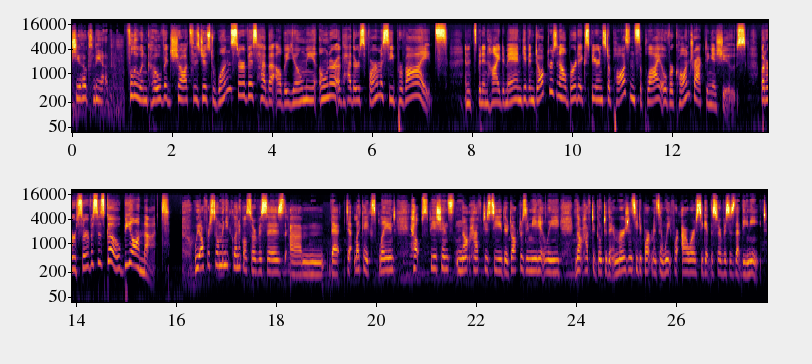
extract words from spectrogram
she hooks me up. Flu and COVID shots is just one service Heba Albayomi, owner of Heather's Pharmacy, provides. And it's been in high demand given doctors in Alberta experienced a pause in supply over contracting issues. But her services go beyond that. We offer so many clinical services um, that, that, like I explained, helps patients not have to see their doctors immediately, not have to go to the emergency departments and wait for hours to get the services that they need.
